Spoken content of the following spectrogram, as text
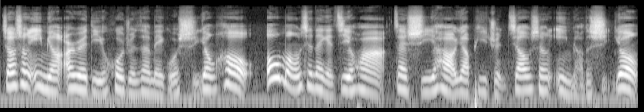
娇生疫苗二月底获准在美国使用后，欧盟现在也计划在十一号要批准娇生疫苗的使用。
